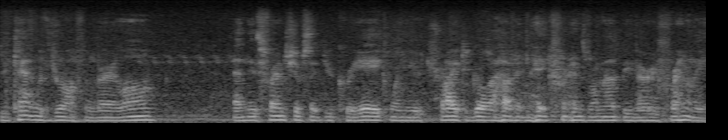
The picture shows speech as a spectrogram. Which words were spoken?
You can't withdraw for very long, and these friendships that you create when you try to go out and make friends will not be very friendly.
